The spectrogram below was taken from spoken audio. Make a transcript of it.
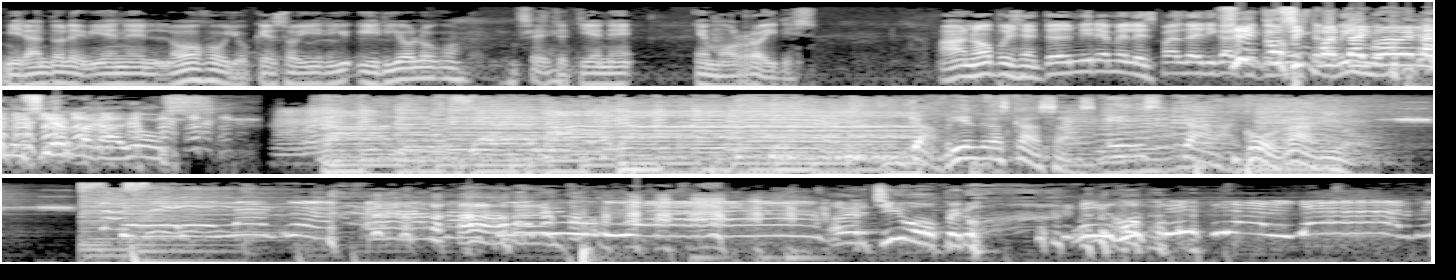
mirándole bien el ojo, yo que soy iri- iriólogo, usted tiene hemorroides. Ah, no, pues entonces míreme la espalda y diga que tengo 5.59 en la luciérnaga, adiós. Gabriel de las Casas es Caracol Radio. A ver, chivo, pero... ¡Mi injusticia, Villar! ¡Mi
